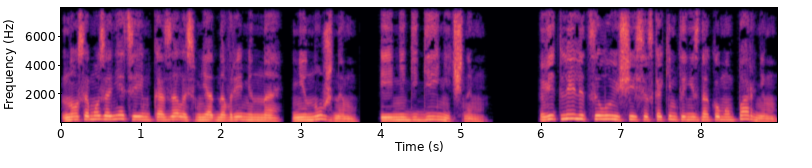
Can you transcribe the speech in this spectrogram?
но само занятие им казалось мне одновременно ненужным и негигиеничным. Ведь Лили, целующаяся с каким-то незнакомым парнем,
